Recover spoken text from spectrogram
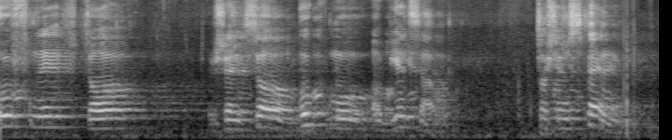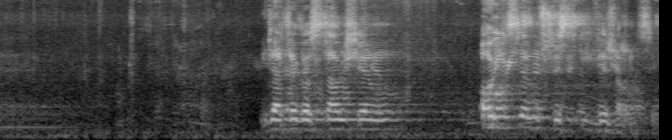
Ufny w to, że co Bóg mu obiecał, to się spełni. I dlatego stał się ojcem wszystkich wierzących.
